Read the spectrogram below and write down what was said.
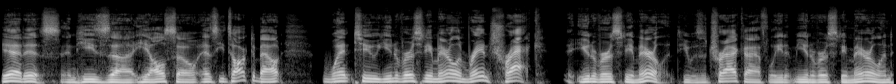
yeah it is and he's uh, he also as he talked about went to university of maryland ran track at university of maryland he was a track athlete at university of maryland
